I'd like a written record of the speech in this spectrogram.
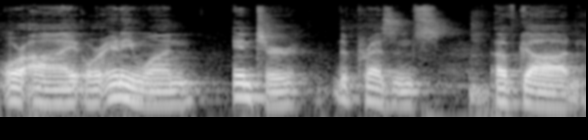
or I or anyone enter the presence of God.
